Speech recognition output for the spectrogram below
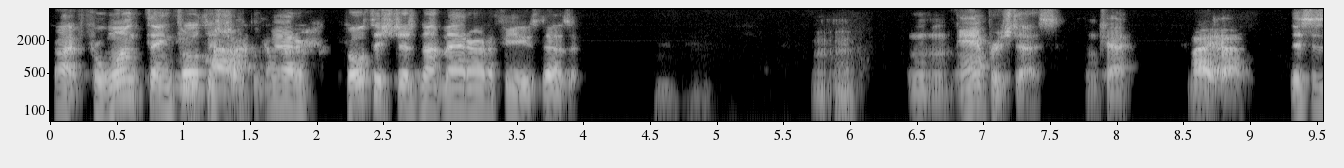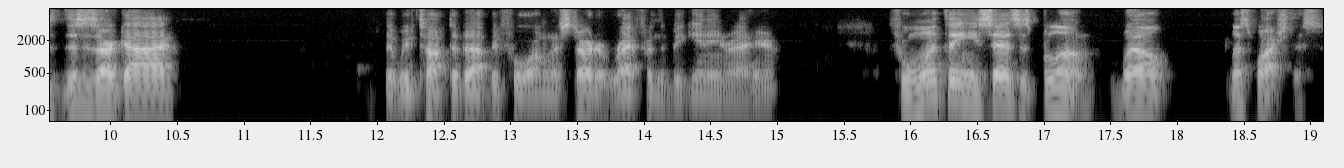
Right. For one thing, voltage power. doesn't matter. Voltage does not matter on a fuse, does it? Mm-mm. Mm-mm. Amperage does. Okay. Right. This is this is our guy that we've talked about before. I'm going to start it right from the beginning right here. For one thing, he says it's blown. Well, let's watch this.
